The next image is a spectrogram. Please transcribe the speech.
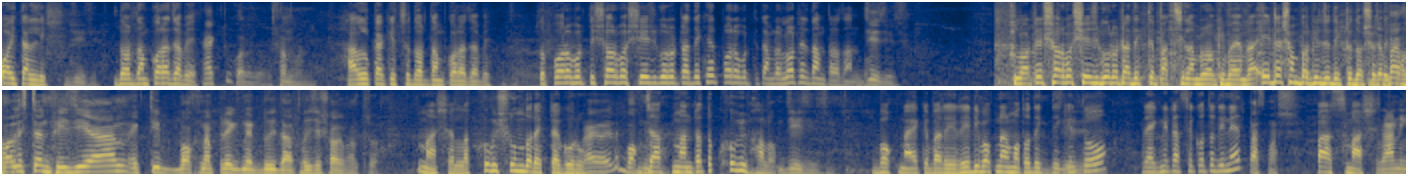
পঁয়তাল্লিশ। জি জি। দরদাম করা যাবে? হ্যাঁ একটু করা যাবে সম্মানে। হালকা কিছু দরদাম করা যাবে। তো পরবর্তী সর্বশেষ গরুটা দেখে পরবর্তীতে আমরা লটের দামটা জানব। জি জি। লটের সর্বশেষ গরুটা দেখতে পাচ্ছিলাম রকি ভাই। আমরা এটা সম্পর্কে যদি একটু দর্শক ভাই হলস্টাইন ফিজিয়ান একটি বকনা প্রেগনেন্ট দুই দাঁত হয়েছে সবে মাত্র মাশাল্লাহ খুবই সুন্দর একটা গরু। জাতমানটা তো খুবই ভালো। জি জি জি। বকনা একেবারে রেডি বকনার মতো দেখতে। কিন্তু প্রেগনেন্ট আছে কত দিনের পাঁচ মাস। পাঁচ মাস। রানিং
